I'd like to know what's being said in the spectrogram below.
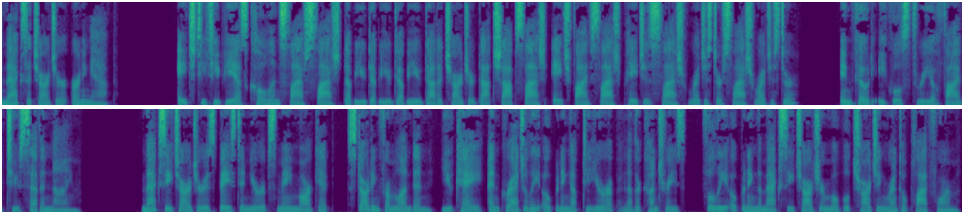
MaxiCharger Earning App. https colon slash slash www.acharger.shop slash h5 slash pages slash register slash register Encode equals 305279. MaxiCharger is based in Europe's main market, starting from London, UK, and gradually opening up to Europe and other countries, fully opening the MaxiCharger mobile charging rental platform,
